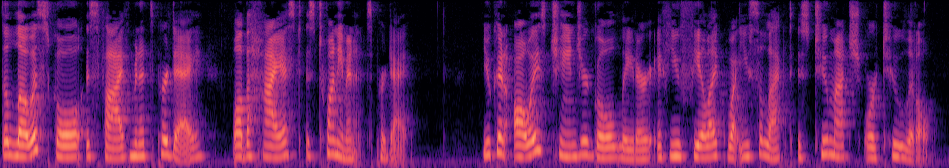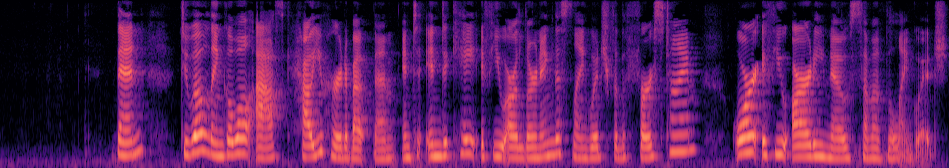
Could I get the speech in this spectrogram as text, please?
The lowest goal is 5 minutes per day, while the highest is 20 minutes per day. You can always change your goal later if you feel like what you select is too much or too little. Then, Duolingo will ask how you heard about them and to indicate if you are learning this language for the first time or if you already know some of the language.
